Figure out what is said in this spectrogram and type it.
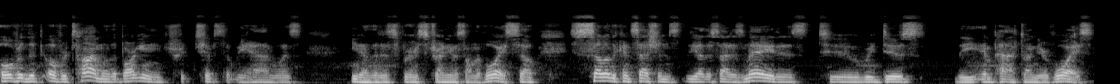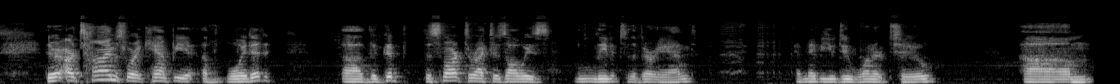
over the over time, one of the bargaining tr- chips that we had was, you know, that it's very strenuous on the voice. So some of the concessions the other side has made is to reduce the impact on your voice. There are times where it can't be avoided. Uh, the good, the smart directors always leave it to the very end, and maybe you do one or two. Um,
